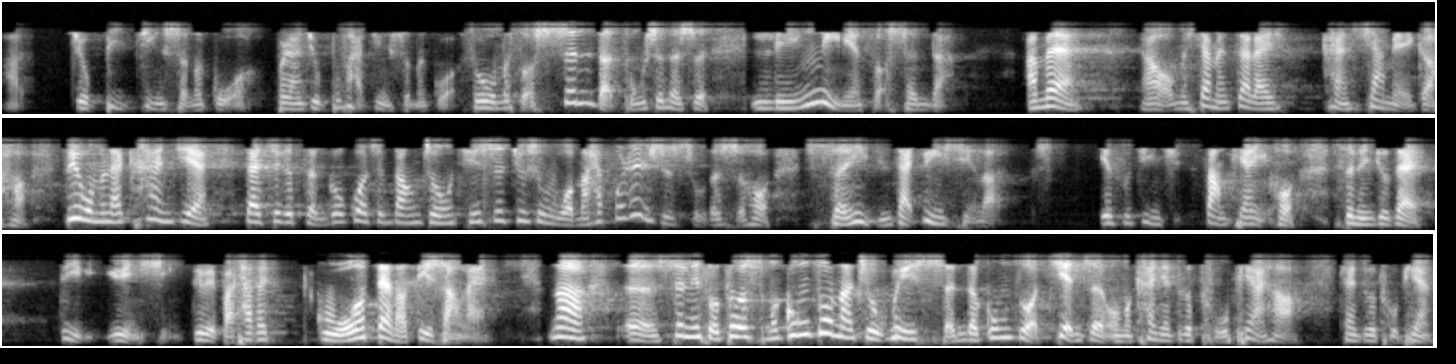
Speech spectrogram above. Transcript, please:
啊。就必进神的国，不然就无法进神的国。所以，我们所生的重生的是灵里面所生的阿妹，然后我们下面再来看下面一个哈，所以我们来看见，在这个整个过程当中，其实就是我们还不认识主的时候，神已经在运行了。耶稣进去上天以后，圣灵就在地里运行，对不对？把他的国带到地上来。那呃，圣灵所做的什么工作呢？就为神的工作见证。我们看见这个图片哈，看这个图片，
